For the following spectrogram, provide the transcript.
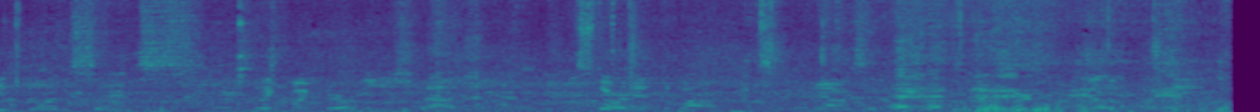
In one sense, like my girl, you started at the bottom.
